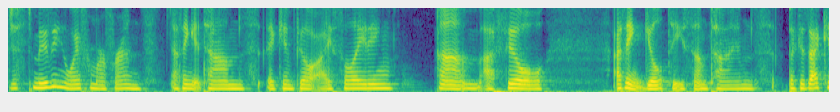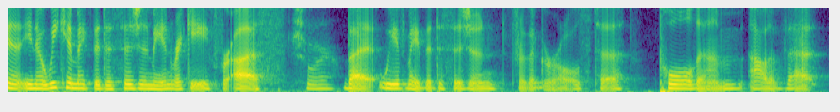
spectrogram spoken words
just moving away from our friends. I think at times it can feel isolating. Um, I feel. I think guilty sometimes because I can, you know, we can make the decision, me and Ricky, for us Sure. but we've made the decision for the girls to pull them out of that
